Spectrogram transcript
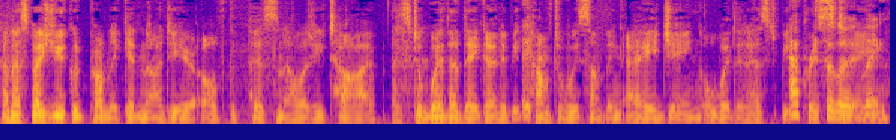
And I suppose you could probably get an idea of the personality type as to whether they're going to be comfortable with something aging or whether it has to be absolutely, pristine.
